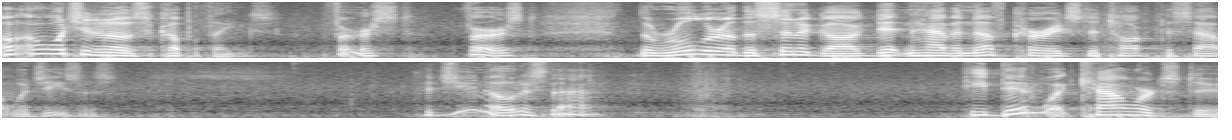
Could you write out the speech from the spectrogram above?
I want you to notice a couple things. First, first, the ruler of the synagogue didn't have enough courage to talk this out with Jesus. Did you notice that? He did what cowards do.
